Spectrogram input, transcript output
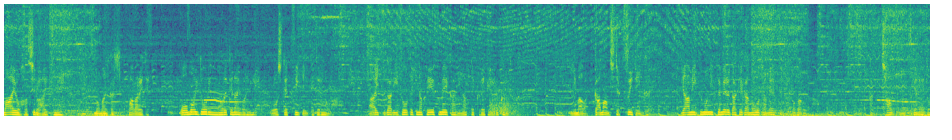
前を走るあいつにいつの間にか引っ張られて。思い通りに乗れてない割にこうしてついていけてるのはあいつが理想的なペースメーカーになってくれているからだ。今は我慢してついていく。闇雲に攻めるだけが脳じゃねえってことだろう。がしっかりチャンス見つけねえと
